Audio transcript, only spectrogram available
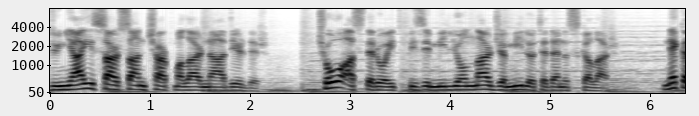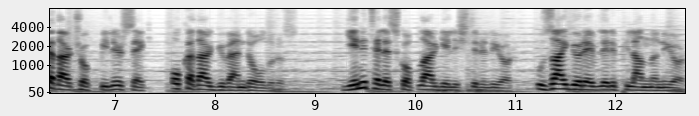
Dünyayı sarsan çarpmalar nadirdir. Çoğu asteroid bizi milyonlarca mil öteden ıskalar. Ne kadar çok bilirsek, o kadar güvende oluruz. Yeni teleskoplar geliştiriliyor, uzay görevleri planlanıyor.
